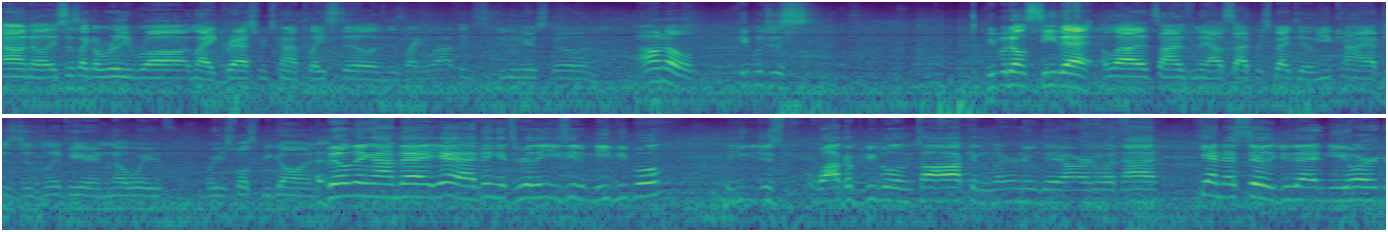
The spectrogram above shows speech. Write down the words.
I don't know. It's just like a really raw and like grassroots kind of place still, and there's like a lot of things to do here still. And I don't know. People just people don't see that a lot of the times from the outside perspective. You kind of have to just live here and know where you're, where you're supposed to be going. Building on that, yeah, I think it's really easy to meet people. You can just walk up to people and talk and learn who they are and whatnot. You can't necessarily do that in New York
